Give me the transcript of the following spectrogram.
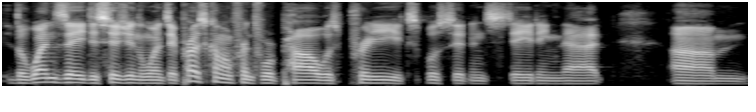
the Wednesday decision, the Wednesday press conference, where Powell was pretty explicit in stating that um,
